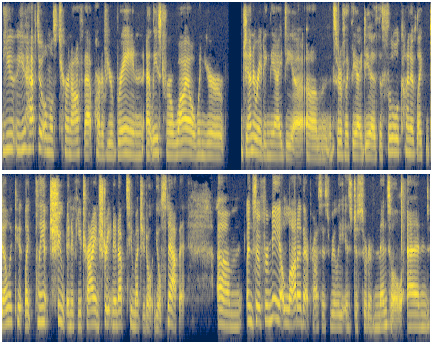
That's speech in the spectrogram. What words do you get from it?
you you have to almost turn off that part of your brain at least for a while when you're generating the idea. Um, sort of like the idea is this little kind of like delicate like plant shoot and if you try and straighten it up too much it'll you'll snap it. Um, and so for me a lot of that process really is just sort of mental. And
